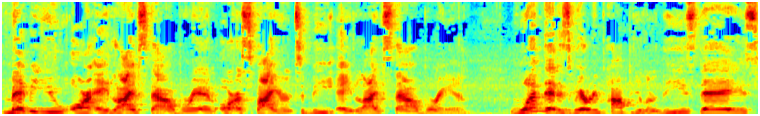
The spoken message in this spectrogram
maybe you are a lifestyle brand or aspire to be a lifestyle brand. One that is very popular these days,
